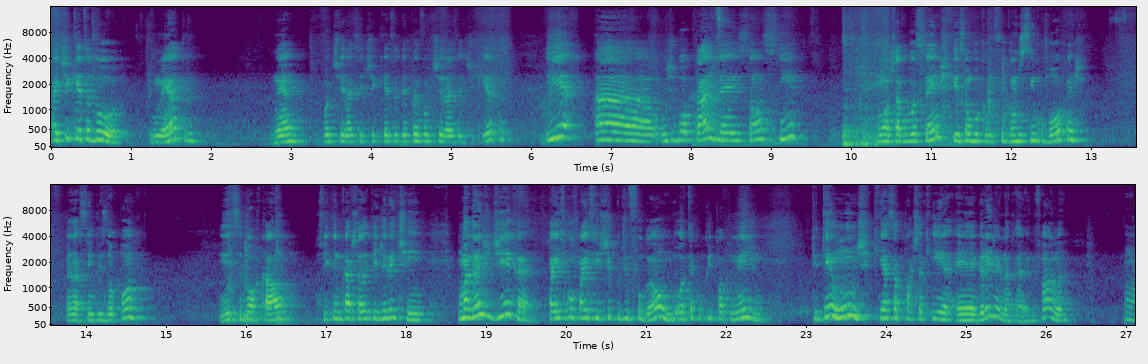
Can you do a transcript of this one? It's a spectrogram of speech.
a etiqueta do metro, né? Vou tirar essa etiqueta, depois vou tirar essa etiqueta. E a, os bocais, né? Eles são assim. Vou mostrar para vocês que esse é um fogão de cinco bocas. Pedacinho de isopor. E esse bocal fica encaixado aqui direitinho. Uma grande dica para comprar esse tipo de fogão, ou até cooktop mesmo, que tem uns que essa parte aqui é grelha, né, cara, que fala? É.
